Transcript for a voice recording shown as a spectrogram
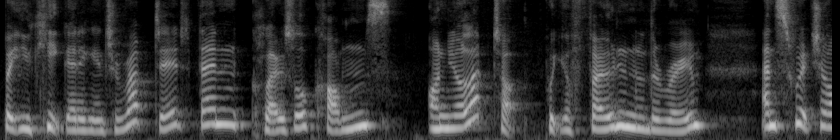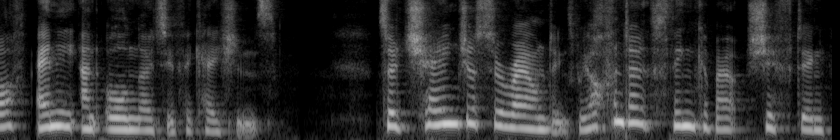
but you keep getting interrupted, then close all comms on your laptop. Put your phone in another room and switch off any and all notifications. So change your surroundings. We often don't think about shifting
